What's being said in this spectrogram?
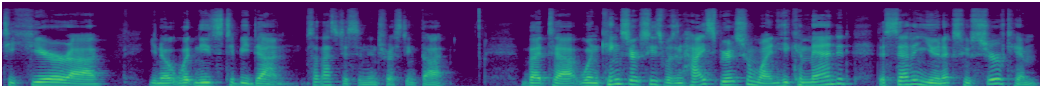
to hear, uh, you know, what needs to be done. So that's just an interesting thought. But uh, when King Xerxes was in high spirits from wine, he commanded the seven eunuchs who served him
